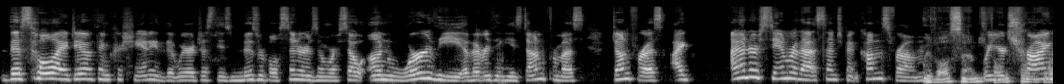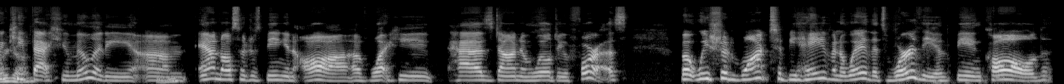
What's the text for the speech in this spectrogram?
this whole idea within Christianity that we're just these miserable sinners and we're so unworthy of everything he's done from us, done for us. I I understand where that sentiment comes from. We've all sinned. where you're short of the trying to keep God. that humility um, and also just being in awe of what he has done and will do for us. But we should want to behave in a way that's worthy of being called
